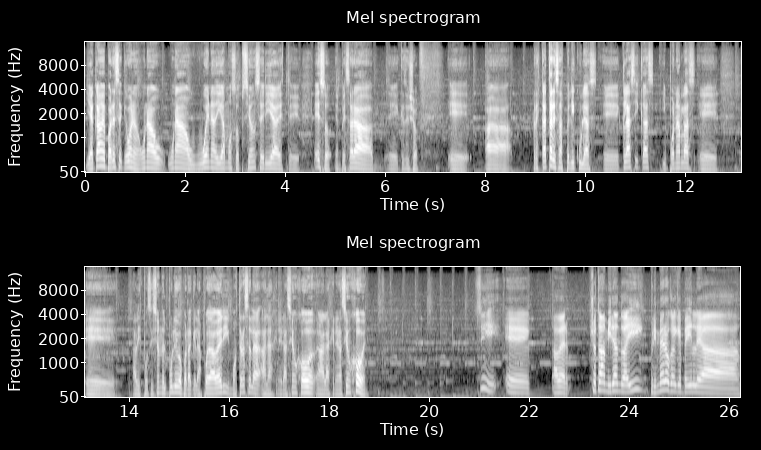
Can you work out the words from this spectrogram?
y acá me parece que bueno, una, una buena, digamos, opción sería este eso, empezar a eh, qué sé yo, eh, a rescatar esas películas eh, clásicas y ponerlas eh, eh, a disposición del público para que las pueda ver y mostrárselas a la generación joven, a la generación joven. Sí, eh, a ver, yo estaba mirando ahí, primero que hay que pedirle a,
